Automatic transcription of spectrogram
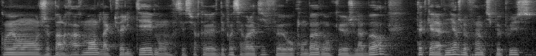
Quand je parle rarement de l'actualité, bon, c'est sûr que des fois c'est relatif euh, au combat donc euh, je l'aborde. Peut-être qu'à l'avenir je le ferai un petit peu plus.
